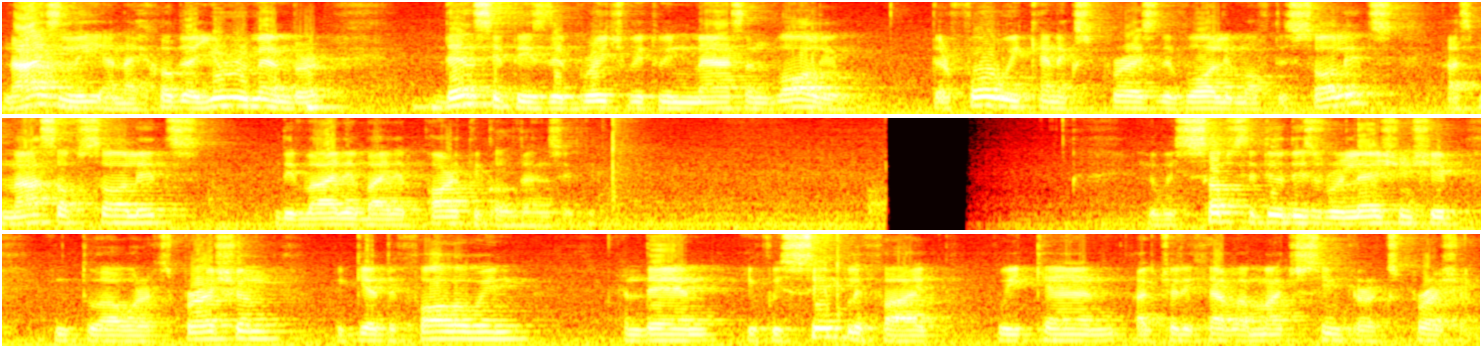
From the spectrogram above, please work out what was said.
Nicely, and I hope that you remember, density is the bridge between mass and volume. Therefore, we can express the volume of the solids as mass of solids divided by the particle density. If we substitute this relationship into our expression, we get the following, and then if we simplify, we can actually have a much simpler expression.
